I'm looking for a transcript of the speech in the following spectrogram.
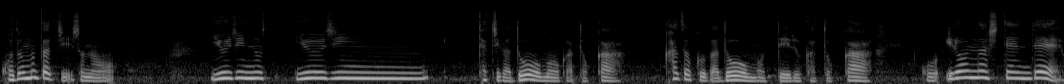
子供たちその友人の友人たちがどう思うかとか家族がどう思っているかとかこういろんな視点で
